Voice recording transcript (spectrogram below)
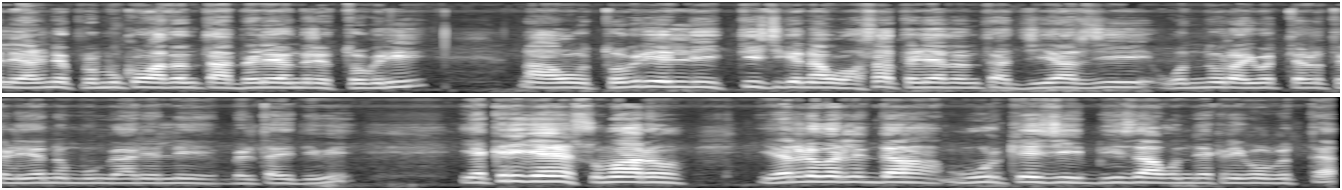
ಮೇಲೆ ಎರಡನೇ ಪ್ರಮುಖವಾದಂಥ ಬೆಳೆ ಅಂದರೆ ತೊಗರಿ. ನಾವು ತೊಗರಿಯಲ್ಲಿ ಇತ್ತೀಚೆಗೆ ನಾವು ಹೊಸ ತಳಿಯಾದಂಥ ಜಿ ಆರ್ ಜಿ ಒಂದೂರ ಐವತ್ತೆರಡು ತಳಿಯನ್ನು ಮುಂಗಾರಿಯಲ್ಲಿ ಬೆಳ್ತಾ ಇದ್ದೀವಿ. ಎಕರೆಗೆ ಸುಮಾರು ಎರಡೂವರೆಲಿಂದ ಮೂರು ಕೆ ಜಿ ಬೀಜ ಒಂದು ಎಕರೆಗೆ ಹೋಗುತ್ತೆ.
